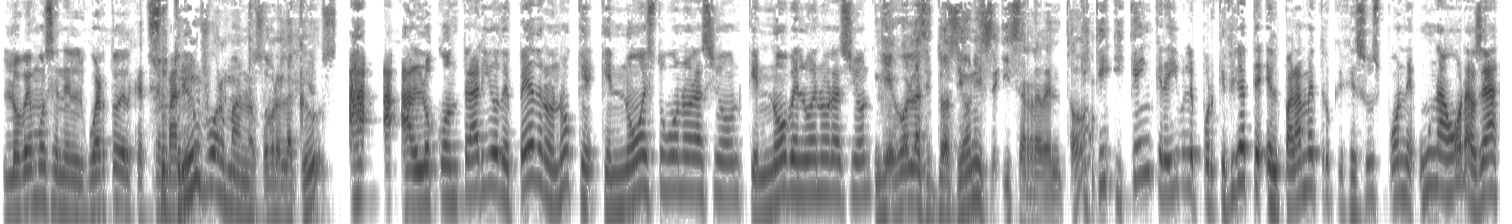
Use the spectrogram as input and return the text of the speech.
lo vemos en el huerto del Getsemaní. Su triunfo, hermano, sobre la cruz. A, a, a, lo contrario de Pedro, ¿no? Que, que no estuvo en oración, que no veló en oración. Llegó la situación y se, y se reventó. Y qué, y qué increíble, porque fíjate el parámetro que Jesús pone, una hora, o sea,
